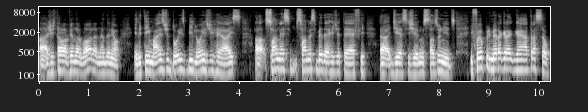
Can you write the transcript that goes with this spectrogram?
A gente estava vendo agora, né, Daniel, ele tem mais de 2 bilhões de reais uh, só, nesse, só nesse BDR de ETF uh, de ESG nos Estados Unidos. E foi o primeiro a ganhar atração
